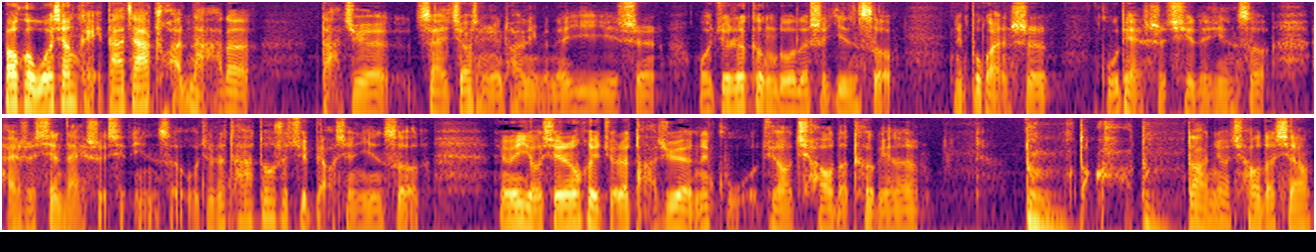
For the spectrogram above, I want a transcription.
包括我想给大家传达的打爵在交响乐团里面的意义是。我觉得更多的是音色，你不管是古典时期的音色，还是现代时期的音色，我觉得它都是去表现音色的。因为有些人会觉得打击乐那鼓就要敲的特别的咚哒咚哒，你要敲的像，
